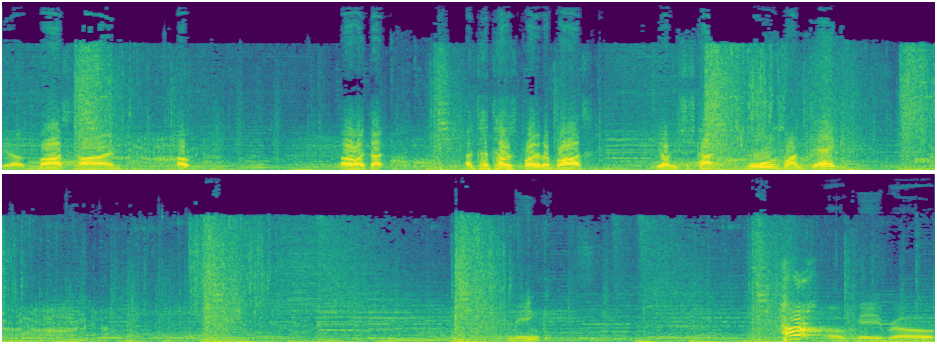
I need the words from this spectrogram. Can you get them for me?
Yep, boss time. Oh. Oh, I thought I thought that was part of the boss. Yo, he's just got wolves on deck. Mink? Huh? Okay, bro.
